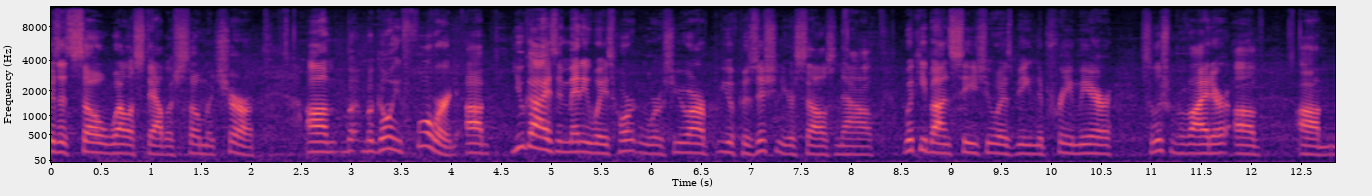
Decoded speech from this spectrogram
because it's so well established, so mature. Um, but, but going forward, um, you guys in many ways, Hortonworks, you are, you've positioned yourselves now, Wikibon sees you as being the premier solution provider of um,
